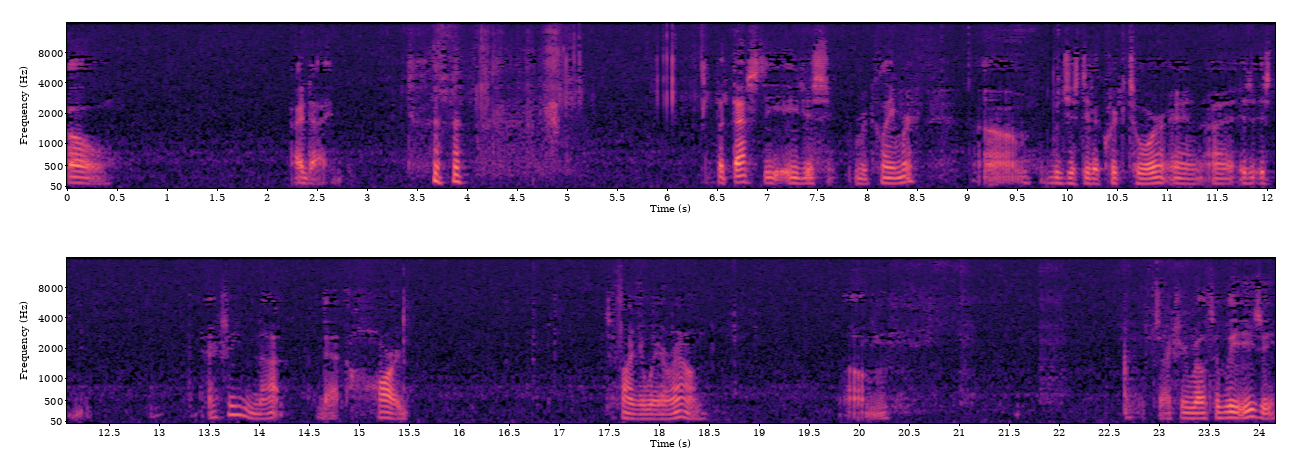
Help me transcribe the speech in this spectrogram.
Oh, I died. but that's the Aegis Reclaimer. Um, we just did a quick tour, and uh, it's, it's actually not that hard to find your way around. Um, it's actually relatively easy.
